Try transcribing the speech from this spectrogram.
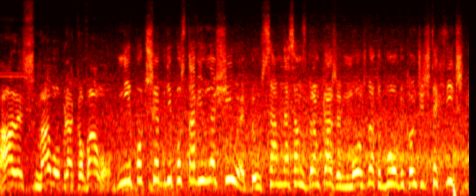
Ależ mało brakowało. Niepotrzebnie postawił na siłę. Był sam na sam z bramkarzem. Można to było wykończyć technicznie.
